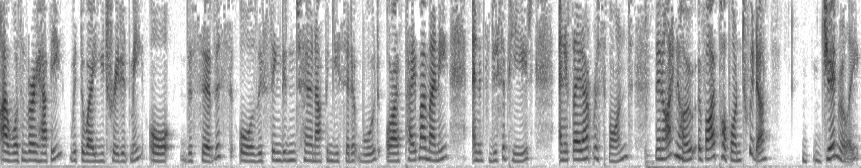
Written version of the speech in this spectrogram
I wasn't very happy with the way you treated me or the service or this thing didn't turn up and you said it would or I've paid my money and it's disappeared. And if they don't respond, then I know if I pop on Twitter, generally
